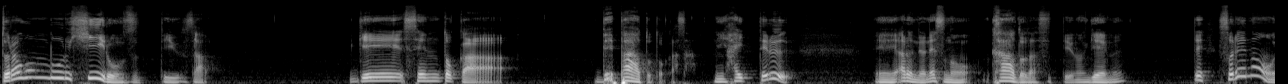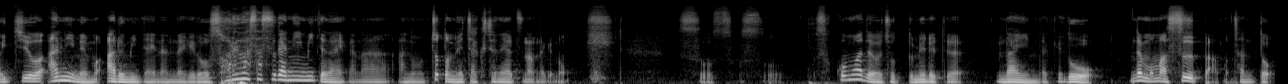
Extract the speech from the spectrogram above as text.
ドラゴンボールヒーローズっていうさ、ゲーセンとか、デパートとかさ、に入ってる、えー、あるんだよね、その、カード出すっていうのゲーム。で、それの一応アニメもあるみたいなんだけど、それはさすがに見てないかな。あの、ちょっとめちゃくちゃなやつなんだけど。そうそうそう。そこまではちょっと見れてないんだけど、でもまあスーパーもちゃんと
